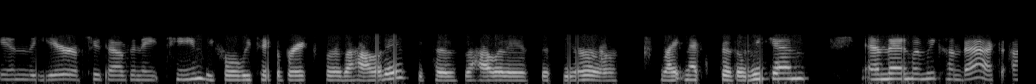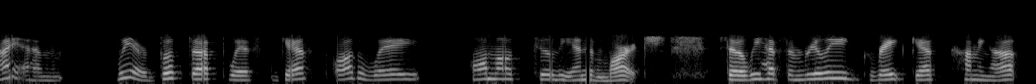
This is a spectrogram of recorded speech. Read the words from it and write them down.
in the year of 2018 before we take a break for the holidays because the holidays this year are right next to the weekend. And then when we come back, I am we are booked up with guests all the way almost till the end of March. So we have some really great guests coming up.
